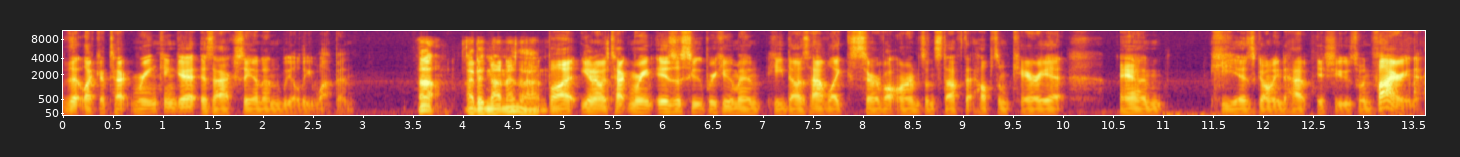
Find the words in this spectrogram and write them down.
that like a tech marine can get is actually an unwieldy weapon. Oh, I did not know that. But you know, tech marine is a superhuman. He does have like servo arms and stuff that helps him carry it, and he is going to have issues when firing it.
